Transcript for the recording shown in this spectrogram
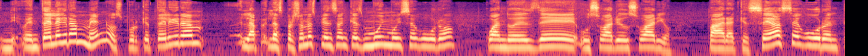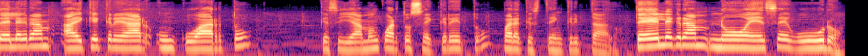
Ni- En Telegram menos, porque Telegram la- las personas piensan que es muy muy seguro cuando es de usuario a usuario. Para que sea seguro en Telegram hay que crear un cuarto que se llama un cuarto secreto para que esté encriptado. Telegram no es seguro.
